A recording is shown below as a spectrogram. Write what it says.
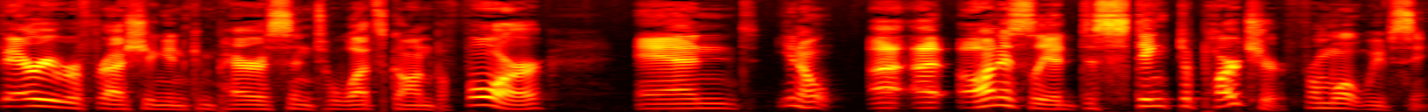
very refreshing in comparison to what's gone before. And, you know, uh, uh, honestly, a distinct departure from what we've seen.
